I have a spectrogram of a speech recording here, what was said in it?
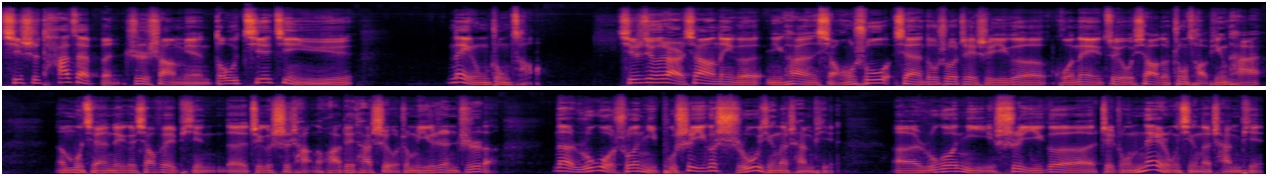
其实它在本质上面都接近于内容种草。其实就有点像那个，你看小红书现在都说这是一个国内最有效的种草平台。那目前这个消费品的这个市场的话，对它是有这么一个认知的。那如果说你不是一个实物型的产品，呃，如果你是一个这种内容型的产品，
